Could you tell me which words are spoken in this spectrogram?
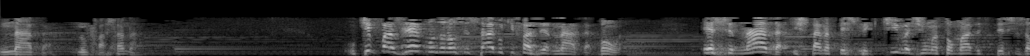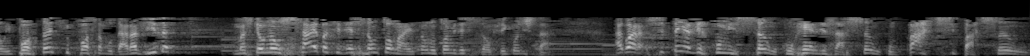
nada. Não faça nada. O que fazer quando não se sabe o que fazer? Nada. Bom, esse nada está na perspectiva de uma tomada de decisão importante que possa mudar a vida, mas que eu não saiba que decisão tomar. Então não tome decisão, fique onde está. Agora, se tem a ver com missão, com realização, com participação,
